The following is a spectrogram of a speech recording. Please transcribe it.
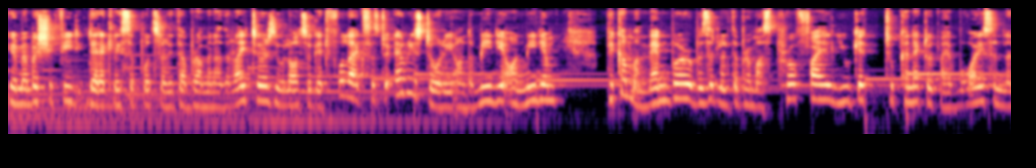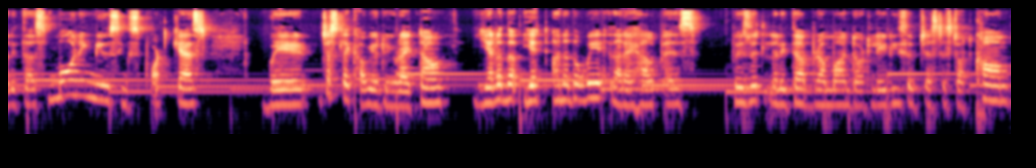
Your membership fee directly supports Lalitha Brahman and other writers. You will also get full access to every story on the media on Medium. Become a member, visit Lalitha Brahma's profile. You get to connect with my voice and Lalitha's Morning Musings podcast, where just like how you're doing right now, yet another, yet another way that I help is visit lalitabrahma.ladiesofjustice.com.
